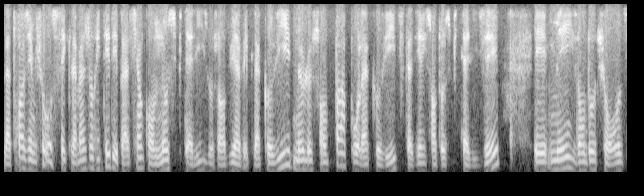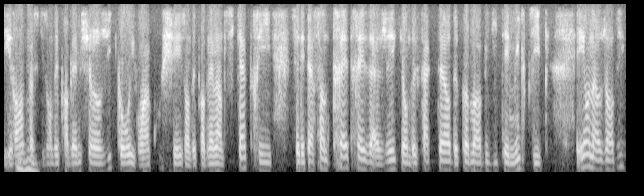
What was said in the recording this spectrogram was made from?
La troisième chose, c'est que la majorité des patients qu'on hospitalise aujourd'hui avec la COVID ne le sont pas pour la COVID, c'est-à-dire ils sont hospitalisés, et, mais ils ont d'autres choses. Ils rentrent mhm. parce qu'ils ont des problèmes chirurgicaux, ils vont accoucher, ils ont des problèmes en psychiatrie. C'est des personnes très, très âgées qui ont des facteurs de comorbidité multiples. Et on a aujourd'hui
